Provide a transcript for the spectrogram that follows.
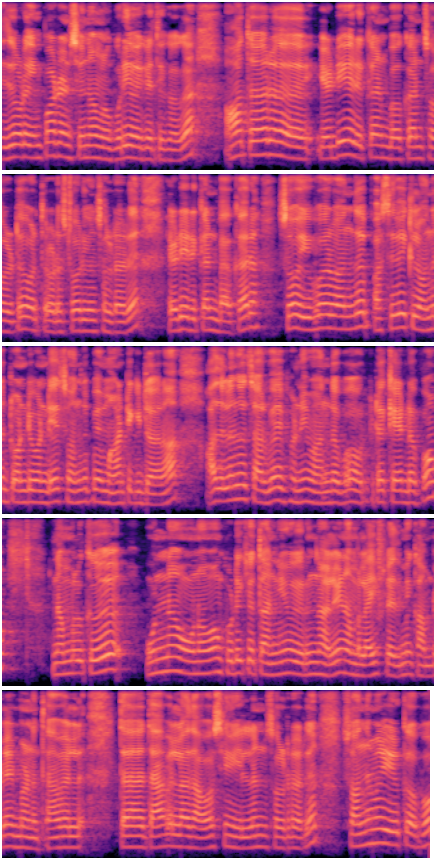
இதோட இம்பார்ட்டன்ஸ் இன்னும் நம்மளுக்கு புரிய வைக்கிறதுக்காக ஆத்தர் எடி ரிக்கன் பேக்கர்னு சொல்லிட்டு ஒருத்தரோட ஸ்டோரியும் சொல்கிறாரு எடி ரிக்கன் பேக்கர் ஸோ இவர் வந்து பசிபிக்கில் வந்து டுவெண்ட்டி ஒன் டேஸ் வந்து போய் மாட்டிக்கிட்டாராம். அதுலேருந்து சர்வை பண்ணி வந்தப்போ அவர்கிட்ட கேட்டப்போ நம்மளுக்கு உண்ண உணவும் குடிக்க தண்ணியும் இருந்தாலே நம்ம லைஃப்பில் எதுவுமே கம்ப்ளைண்ட் பண்ண தேவையில்லை தே தேவையில்லாத அவசியம் இல்லைன்னு சொல்கிறாரு ஸோ அந்த மாதிரி இருக்கப்போ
